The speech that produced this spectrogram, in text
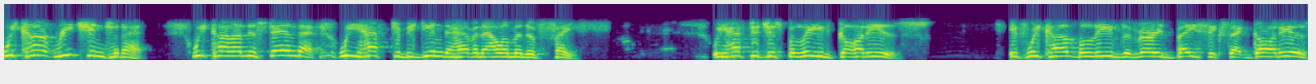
We can't reach into that. We can't understand that. We have to begin to have an element of faith. We have to just believe God is. If we can't believe the very basics that God is,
